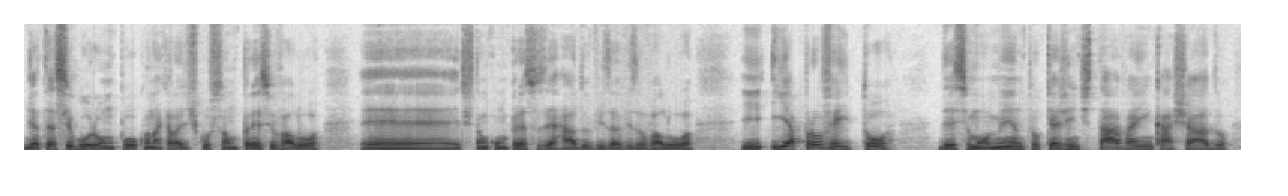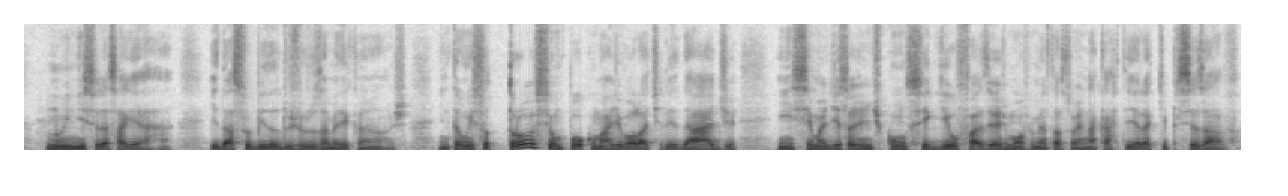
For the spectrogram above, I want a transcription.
e até segurou um pouco naquela discussão preço e valor. É, eles estão com preços errados vis-à-vis o valor e, e aproveitou desse momento que a gente estava encaixado no início dessa guerra e da subida dos juros americanos. Então isso trouxe um pouco mais de volatilidade e em cima disso a gente conseguiu fazer as movimentações na carteira que precisava.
